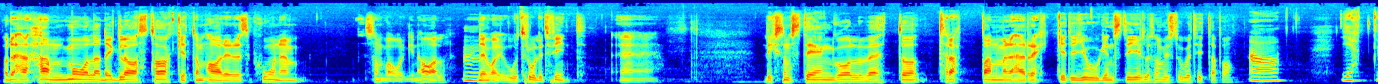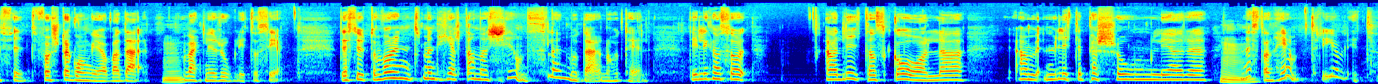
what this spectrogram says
Och det här handmålade glastaket de har i receptionen som var original, mm. det var ju otroligt fint. Eh, liksom stengolvet och trappan med det här räcket i jugendstil som vi stod och tittade på. Ja, jättefint. Första gången jag var där. Mm. Verkligen roligt att se. Dessutom var det som en helt annan känsla än moderna hotell. Det är liksom så ja, liten skala, ja, lite personligare, mm. nästan hemtrevligt.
